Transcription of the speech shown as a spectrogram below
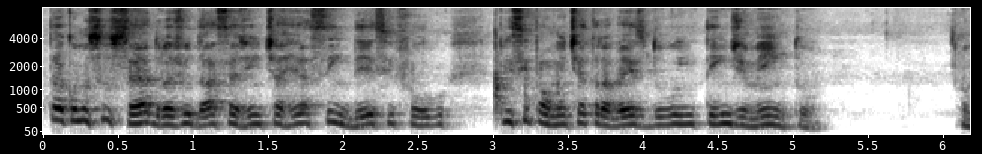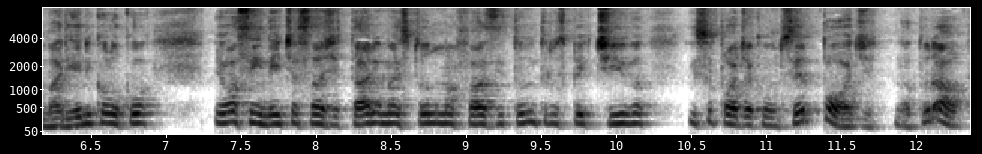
Então é como se o cedro ajudasse a gente a reacender esse fogo, principalmente através do entendimento. A Mariane colocou: meu ascendente é Sagitário, mas estou numa fase tão introspectiva. Isso pode acontecer? Pode, natural.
